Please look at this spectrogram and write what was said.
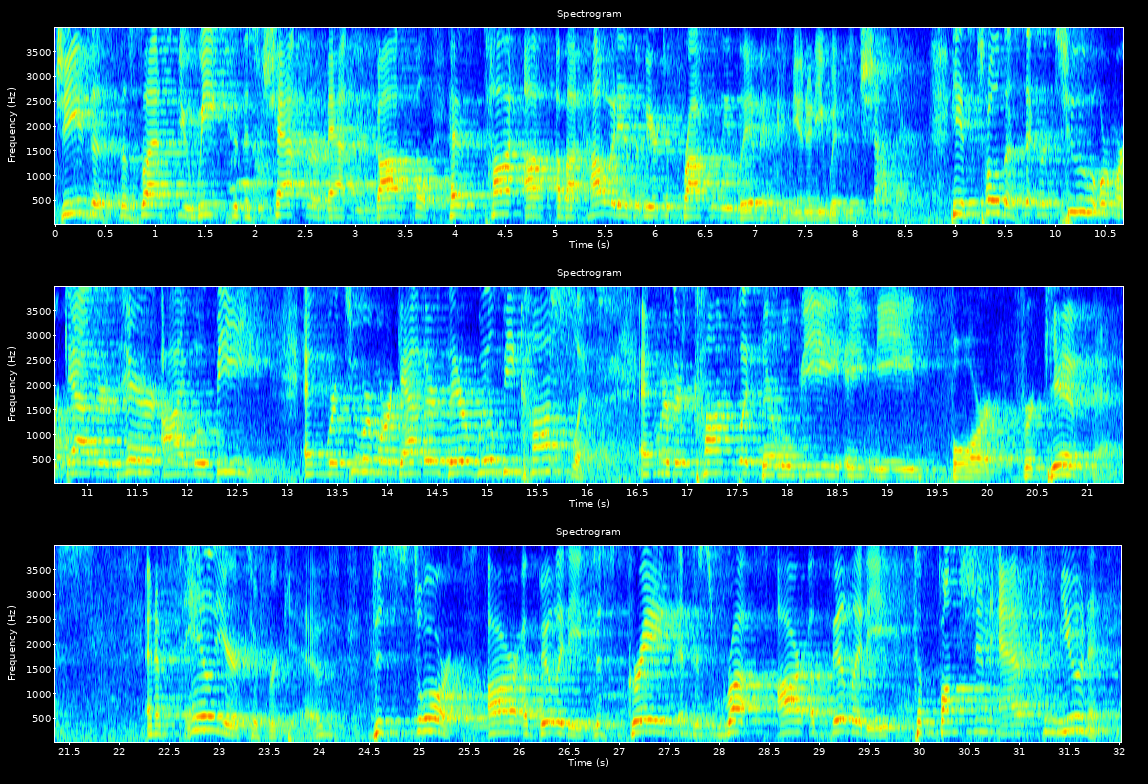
Jesus, this last few weeks in this chapter of Matthew's Gospel, has taught us about how it is that we are to properly live in community with each other. He has told us that where two or more gather, there I will be. And where two or more gather, there will be conflict. And where there's conflict, there will be a need for forgiveness. And a failure to forgive distorts our ability, degrades and disrupts our ability to function as community.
